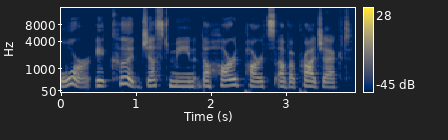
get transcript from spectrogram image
or it could just mean the hard parts of a project.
